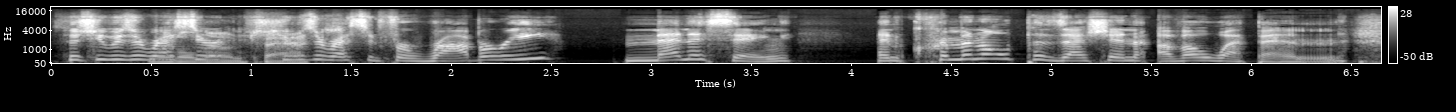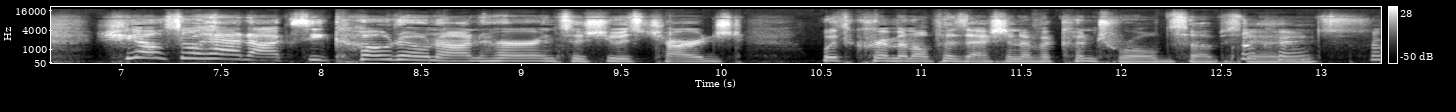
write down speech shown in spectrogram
So she was arrested. She was arrested for robbery, menacing, and criminal possession of a weapon. She also had oxycodone on her, and so she was charged with criminal possession of a controlled substance. Okay,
